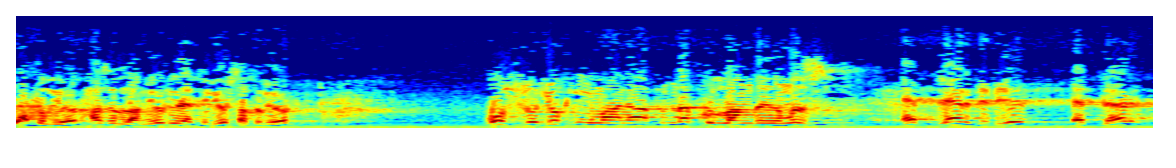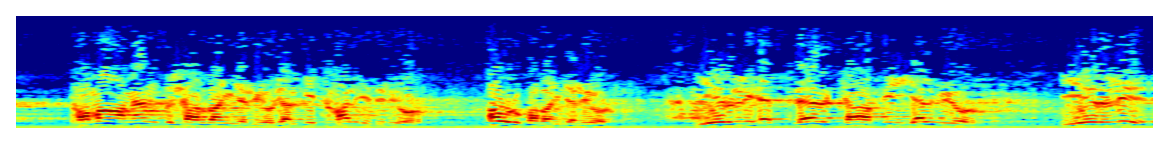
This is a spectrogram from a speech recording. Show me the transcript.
Yapılıyor, hazırlanıyor, üretiliyor, satılıyor. Bu sucuk imalatında kullandığımız etler dedi, etler tamamen dışarıdan geliyor. Yani ithal ediliyor. Avrupa'dan geliyor. Yerli etler kafi gelmiyor. Yerli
